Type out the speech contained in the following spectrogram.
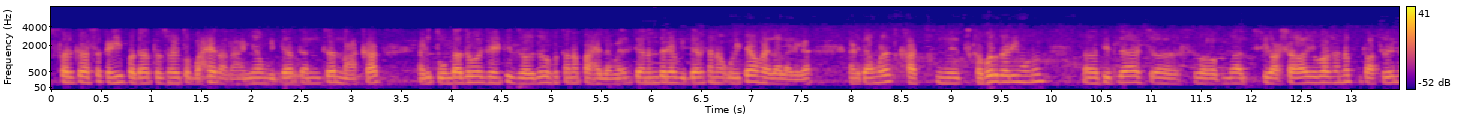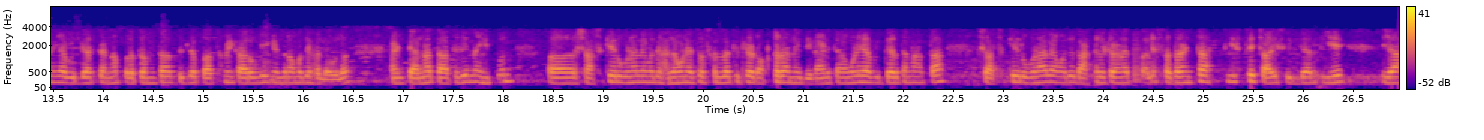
सारखा असा काही पदार्थ जो आहे तो बाहेर आला आणि या विद्यार्थ्यांच्या नाकात आणि तोंडाजवळ जे आहे ती जळजळ होताना पाहायला मिळेल. त्यानंतर या विद्यार्थ्यांना उलट्या व्हायला लागल्या आणि त्यामुळेच खात खबरदारी म्हणून तिथल्या शाळा विभागानं तातडीने या विद्यार्थ्यांना प्रथमतः तिथल्या प्राथमिक आरोग्य केंद्रामध्ये हलवलं आणि त्यांना तातडीनं इथून शासकीय रुग्णालयामध्ये हलवण्याचा सल्ला तिथल्या डॉक्टरांनी दिला आणि त्यामुळे या विद्यार्थ्यांना आता शासकीय रुग्णालयामध्ये दाखल करण्यात आले. साधारणतः तीस ते चाळीस विद्यार्थी हे या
